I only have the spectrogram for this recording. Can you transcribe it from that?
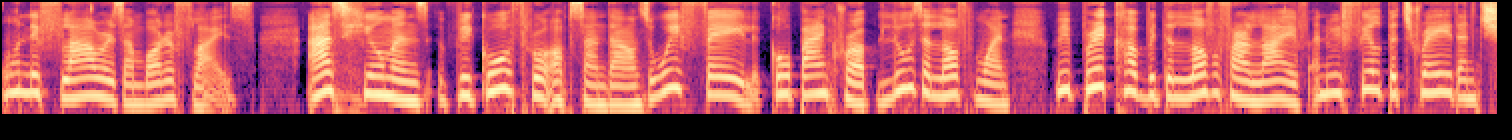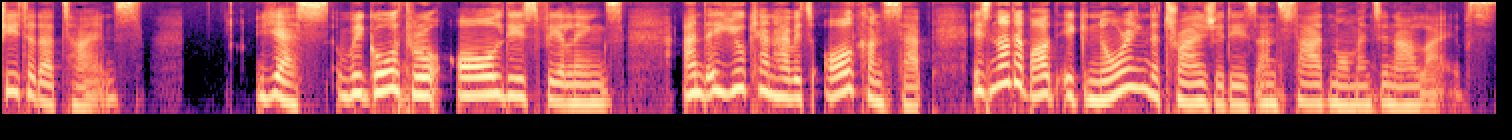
only flowers and butterflies. As humans, we go through ups and downs. We fail, go bankrupt, lose a loved one. We break up with the love of our life, and we feel betrayed and cheated at times. Yes, we go through all these feelings, and a you can have it all concept is not about ignoring the tragedies and sad moments in our lives.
